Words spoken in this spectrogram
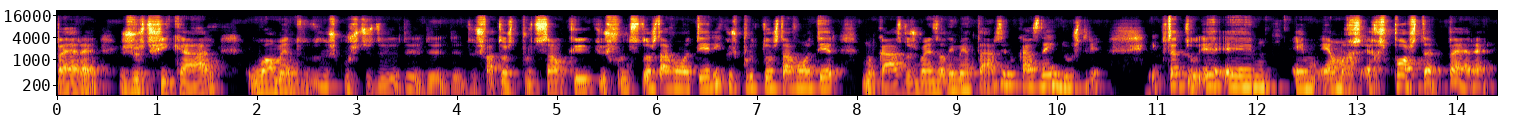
para justificar o aumento dos custos de, de, de, dos fatores de produção que, que, os fornecedores estavam a ter e que os produtores estavam a ter, no caso dos bens alimentares e no caso da indústria. E, portanto, é, é, é, é uma a resposta para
